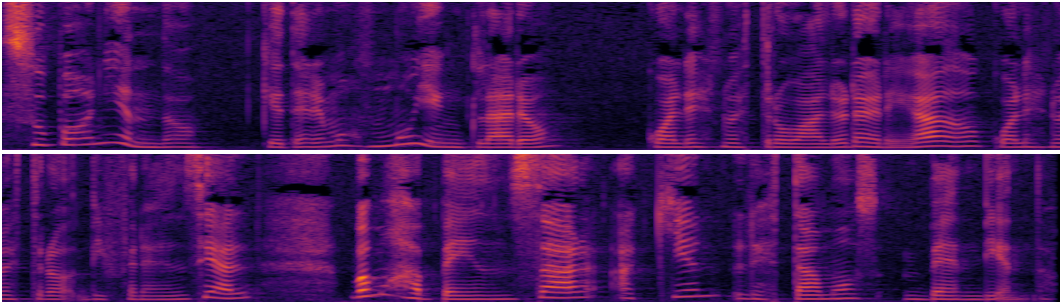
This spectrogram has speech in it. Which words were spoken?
Suponiendo que tenemos muy en claro cuál es nuestro valor agregado, cuál es nuestro diferencial, vamos a pensar a quién le estamos vendiendo.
